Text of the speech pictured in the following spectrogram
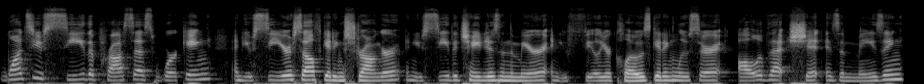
once you see the process working and you see yourself getting stronger and you see the changes in the mirror and you feel your clothes getting looser, all of that shit is amazing.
